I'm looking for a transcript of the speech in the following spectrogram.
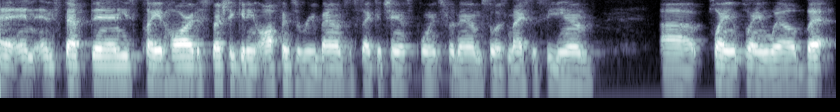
and, and stepped in. He's played hard, especially getting offensive rebounds and second chance points for them. So it's nice to see him uh, playing playing well. But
